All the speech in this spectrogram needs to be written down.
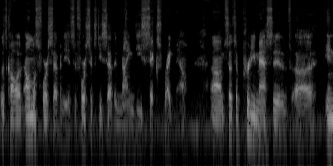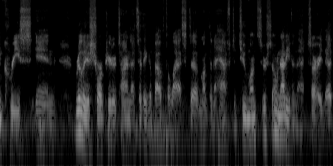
let's call it almost 470 it's at 467.96 right now um, so it's a pretty massive uh, increase in really a short period of time. That's I think about the last uh, month and a half to two months or so. Not even that. Sorry, that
